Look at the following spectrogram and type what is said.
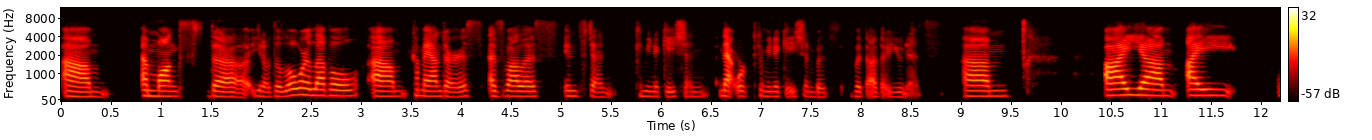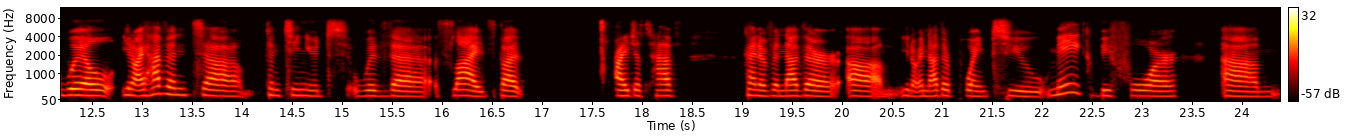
um, amongst the you know the lower level um, commanders as well as instant communication networked communication with with other units. Um, i um, i will you know i haven't uh, continued with the slides but i just have kind of another um, you know another point to make before um,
